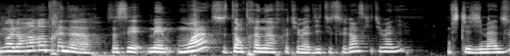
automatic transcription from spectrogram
Bon, alors un entraîneur. Ça c'est. Mais moi, cet entraîneur que tu m'as dit, tu te souviens ce que tu m'as dit? Je te dis Matsu.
